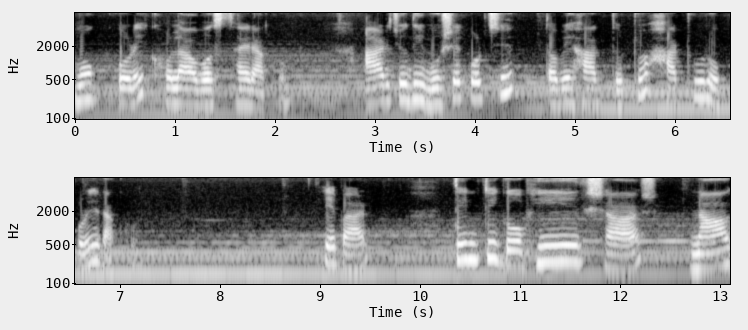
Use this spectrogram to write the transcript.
মুখ করে খোলা অবস্থায় রাখুন। আর যদি বসে করছেন তবে হাত দুটো হাঁটুর ওপরে রাখুন। এবার তিনটি গভীর শ্বাস নাক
